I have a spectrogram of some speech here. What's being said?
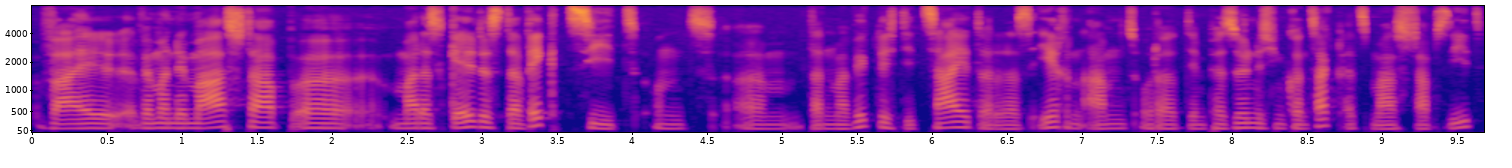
Weil wenn man den Maßstab äh, mal des Geldes da wegzieht und ähm, dann mal wirklich die Zeit oder das Ehrenamt oder den persönlichen Kontakt als Maßstab sieht,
